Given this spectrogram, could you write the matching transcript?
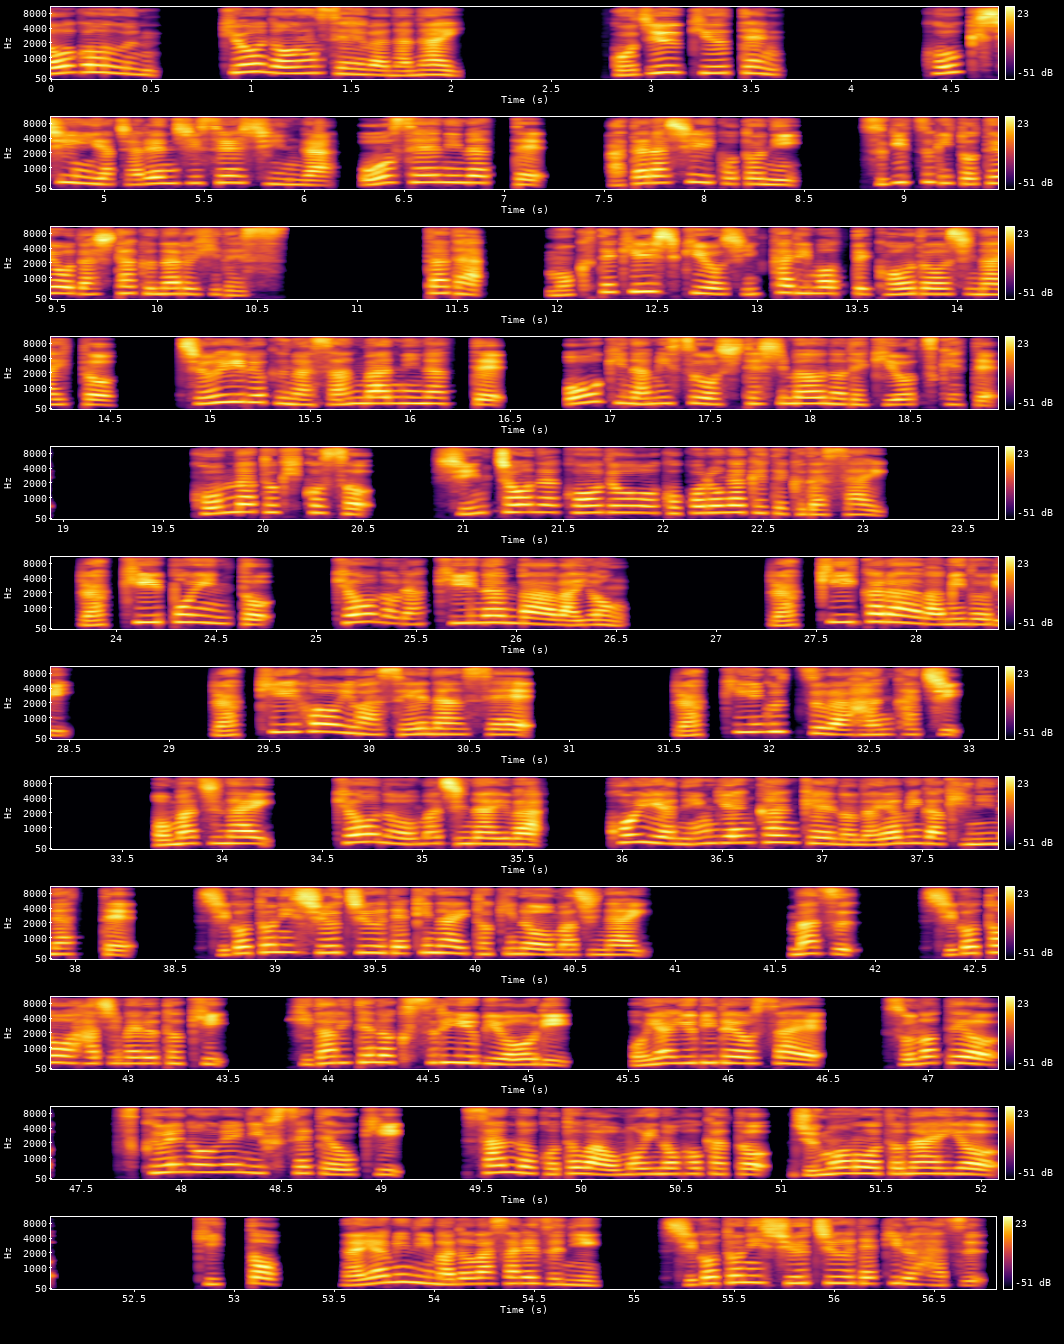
総合運。今日の運勢は7位。59点。好奇心やチャレンジ精神が旺盛になって、新しいことに次々と手を出したくなる日です。ただ、目的意識をしっかり持って行動しないと、注意力が散漫になって、大きなミスをしてしまうので気をつけて。こんな時こそ、慎重な行動を心がけてください。ラッキーポイント。今日のラッキーナンバーは4。ラッキーカラーは緑。ラッキーフォーイは西南西。ラッキーグッズはハンカチ。おまじない。今日のおまじないは、恋や人間関係の悩みが気になって、仕事に集中できない時のおまじない。まず、仕事を始めるとき、左手の薬指を折り、親指で押さえ、その手を机の上に伏せておき、3のことは思いのほかと呪文を唱えよう。きっと、悩みに惑わされずに、仕事に集中できるはず。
